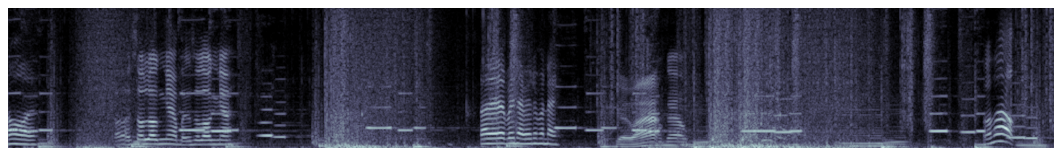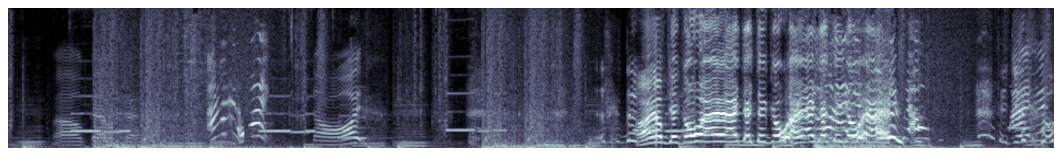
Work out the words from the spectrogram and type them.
rồi Ờ, sau lưng nha, bạn sau lưng nha. đây bên này bên này bên này. Ghê quá. Ok, ok. Đúng không Ờ, ok, ok. Trời ơi. ai không chơi cứu ai ai chơi chơi cứu ai ai chơi chơi cứu ai Ai biết đâu,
